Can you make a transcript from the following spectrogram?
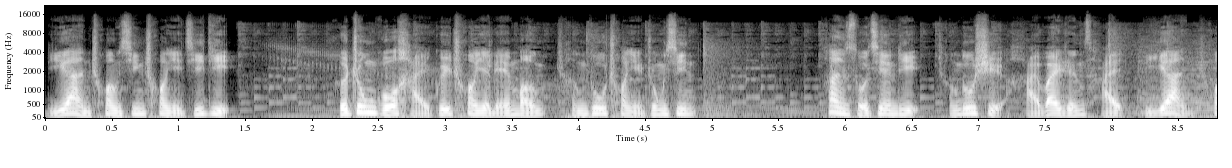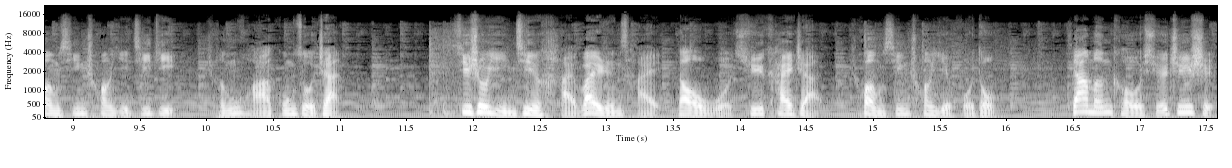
离岸创新创业基地和中国海归创业联盟成都创业中心，探索建立成都市海外人才离岸创新创业基地成华工作站，吸收引进海外人才到我区开展创新创业活动。家门口学知识，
